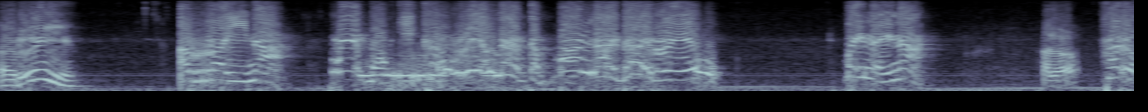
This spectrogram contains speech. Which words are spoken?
อะไรอะไรน่ะแม่บอกกี่ครั้งเร็วนะกลับบ้านได้ได้เร็ว ไปไหนน่ะฮัลโหลฮัลโหล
